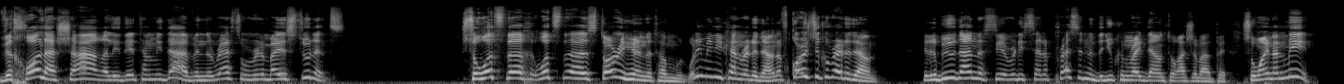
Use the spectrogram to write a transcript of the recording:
וכל השאר על ידי תלמידיו, and the rest were written by his students. So what's the what's the story here in the Talmud? What do you mean you can't write it down? Of course you can write it down. Rabbi Yudan Nasi already set a precedent that you can write down Torah Shebal Peh. So why not me?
